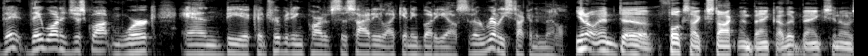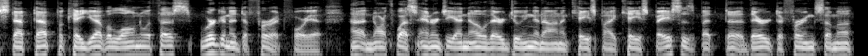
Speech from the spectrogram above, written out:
they, they want to just go out and work and be a contributing part of society like anybody else. So they're really stuck in the middle. You know, and uh, folks like Stockman Bank, other banks, you know, stepped up. Okay, you have a loan with us, we're going to defer it for you. Uh, Northwest Energy, I know they're doing it on a case by case basis, but uh, they're deferring some of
